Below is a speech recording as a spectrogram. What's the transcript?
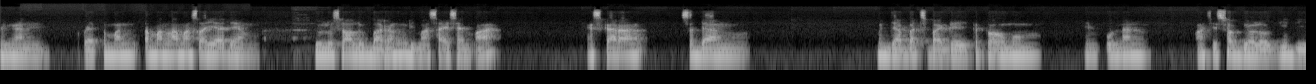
dengan apa ya, teman-teman lama saya yang dulu selalu bareng di masa SMA yang sekarang sedang menjabat sebagai ketua umum himpunan mahasiswa biologi di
